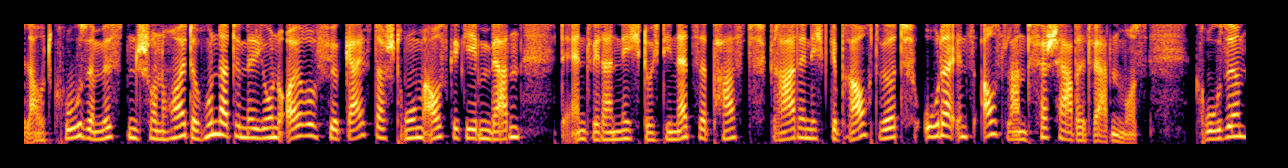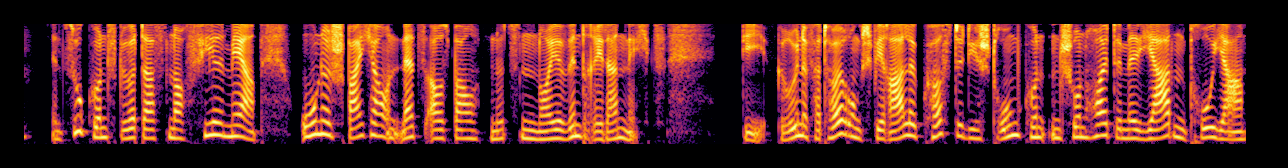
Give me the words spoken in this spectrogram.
Laut Kruse müssten schon heute hunderte Millionen Euro für Geisterstrom ausgegeben werden, der entweder nicht durch die Netze passt, gerade nicht gebraucht wird oder ins Ausland verscherbelt werden muss. Kruse, in Zukunft wird das noch viel mehr. Ohne Speicher- und Netzausbau nützen neue Windräder nichts. Die grüne Verteuerungsspirale kostet die Stromkunden schon heute Milliarden pro Jahr,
